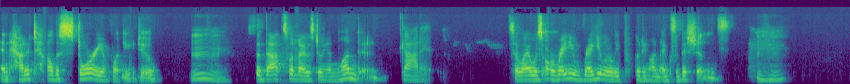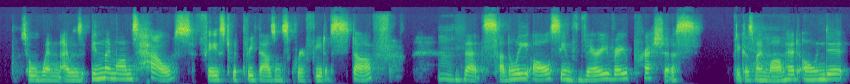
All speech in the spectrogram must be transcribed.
and how to tell the story of what you do. Mm. So that's what I was doing in London. Got it. So I was already regularly putting on exhibitions. Mm-hmm. So when I was in my mom's house, faced with 3,000 square feet of stuff, mm. that suddenly all seemed very, very precious because yeah. my mom had owned it.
